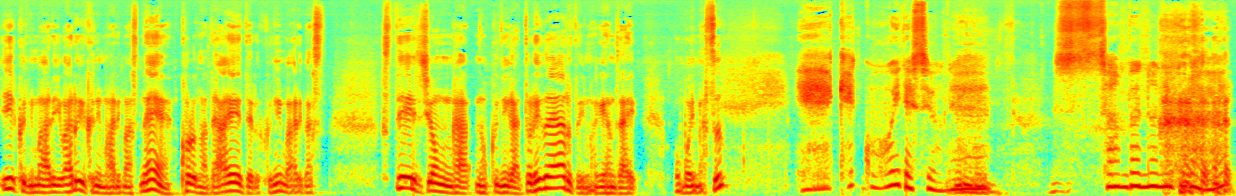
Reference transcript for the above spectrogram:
いい国もあり悪い国もありますね。コロナであえいでる国もあります。ステージ4がの国がどれぐらいあると今現在思います？えー、結構多いですよね、うん、3分の2ぐらい？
